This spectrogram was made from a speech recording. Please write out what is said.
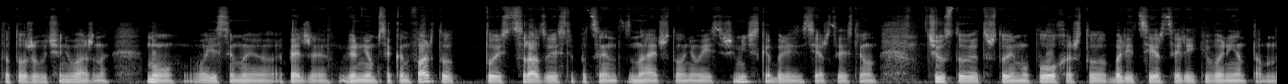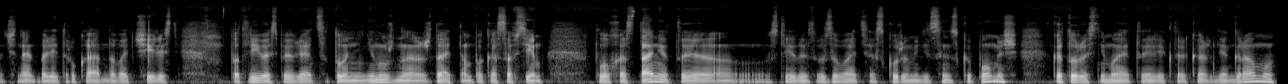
это тоже очень важно. Ну, если мы, опять же, вернемся к инфаркту, то есть сразу, если пациент знает, что у него есть ишемическая болезнь сердца, если он чувствует, что ему плохо, что болит сердце или эквивалент, там начинает болеть рука, отдавать челюсть, потливость появляется, то не нужно ждать там, пока совсем плохо станет, э, следует вызывать скорую медицинскую помощь, которая снимает электрокардиограмму,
